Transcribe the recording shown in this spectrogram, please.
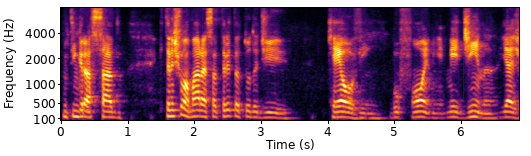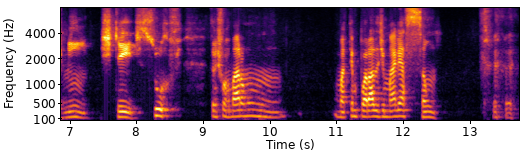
muito engraçado, que transformaram essa treta toda de Kelvin, Buffoni, Medina, Yasmin, skate, surf, transformaram num- uma temporada de malhação.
